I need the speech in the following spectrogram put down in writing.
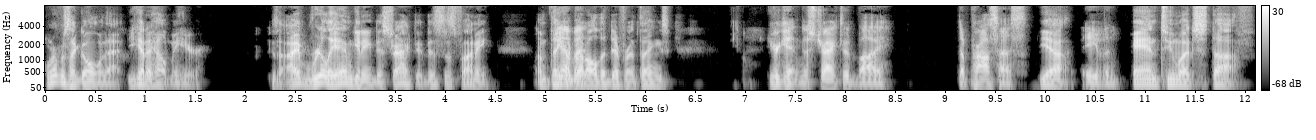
where was I going with that? You got to help me here because I really am getting distracted. This is funny. I'm thinking Yeah, about all the different things. You're getting distracted by the process, Yeah. even. and too much stuff.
